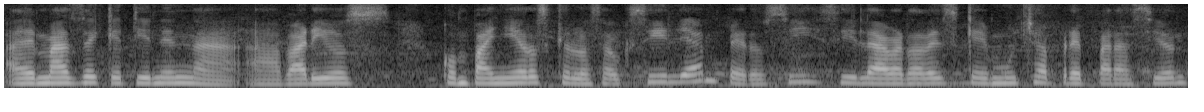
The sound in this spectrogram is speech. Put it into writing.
además de que tienen a, varios compañeros que los auxilian, pero sí, sí, la verdad es que hay mucha preparación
